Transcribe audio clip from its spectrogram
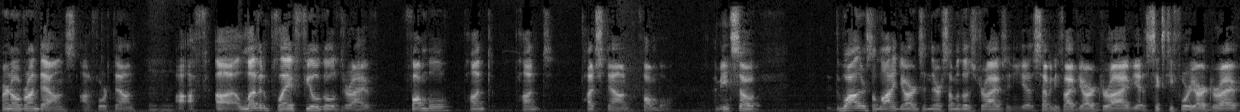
turnover on downs on fourth down, uh, uh, 11 play field goal drive, fumble, punt, punt, touchdown, fumble. I mean, so while there's a lot of yards in there, some of those drives, and you get a 75 yard drive, you had a 64 yard drive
